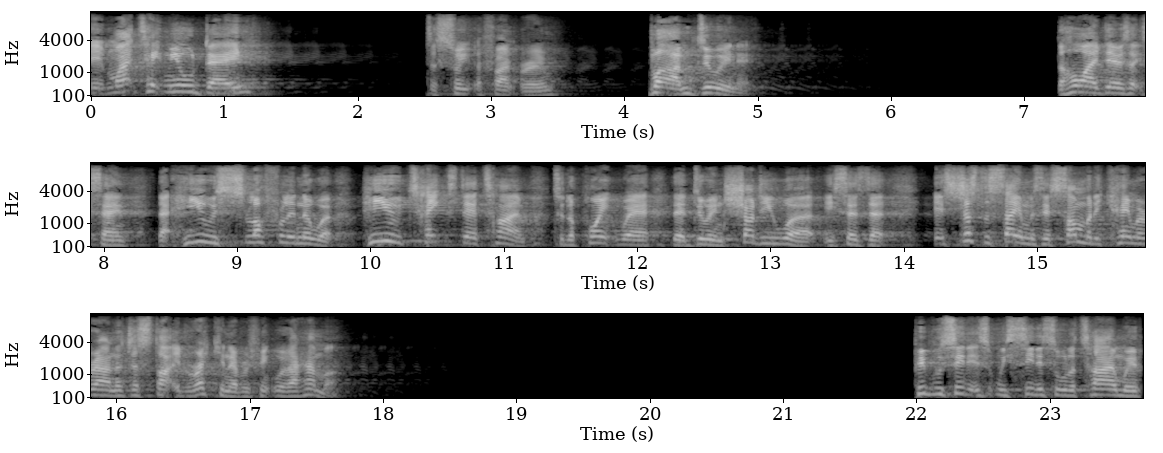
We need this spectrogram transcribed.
It might take me all day to sweep the front room, but I'm doing it. The whole idea is like saying that he who is slothful in the work, he who takes their time to the point where they're doing shoddy work, he says that it's just the same as if somebody came around and just started wrecking everything with a hammer. People see this, we see this all the time with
